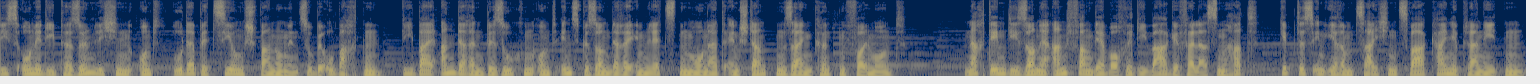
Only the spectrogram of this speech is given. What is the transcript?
dies ohne die persönlichen und oder Beziehungsspannungen zu beobachten, die bei anderen Besuchen und insbesondere im letzten Monat entstanden sein könnten Vollmond. Nachdem die Sonne Anfang der Woche die Waage verlassen hat, gibt es in ihrem Zeichen zwar keine Planeten,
